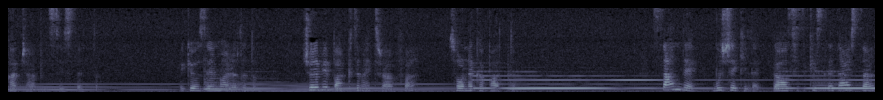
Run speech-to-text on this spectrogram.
kalp çarpıntısı hissettim. Ve gözlerimi araladım. Şöyle bir baktım etrafa, sonra kapattım. Sen de bu şekilde rahatsızlık hissedersen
